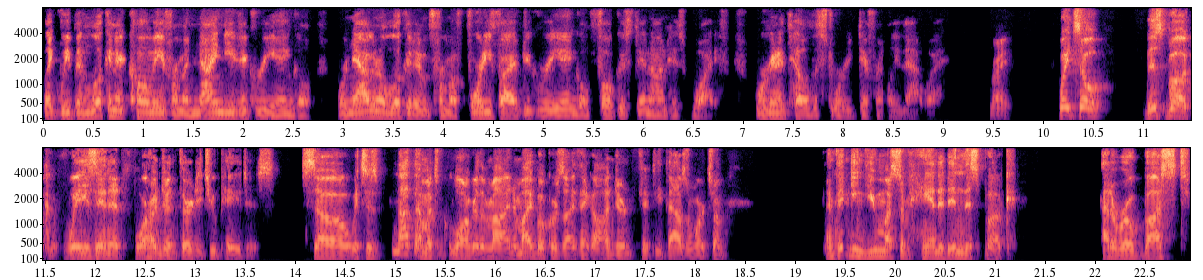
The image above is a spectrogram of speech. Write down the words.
like we've been looking at Comey from a 90 degree angle. We're now gonna look at him from a 45 degree angle, focused in on his wife. We're gonna tell the story differently that way. Right. Wait. So this book weighs in at 432 pages. So, which is not that much longer than mine. And my book was, I think, 150,000 words. So I'm, I'm thinking you must have handed in this book at a robust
